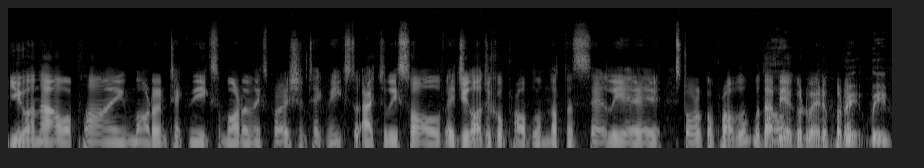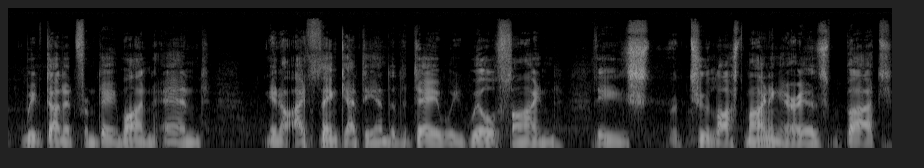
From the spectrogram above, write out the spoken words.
you are now applying modern techniques, modern exploration techniques to actually solve a geological problem, not necessarily a historical problem. Would that be a good way to put we, it? we we've done it from day one and you know i think at the end of the day we will find these two lost mining areas but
